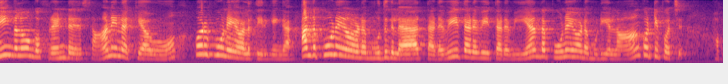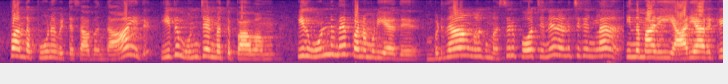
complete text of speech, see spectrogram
நீங்களும் உங்கள் ஃப்ரெண்டு சாணி நக்கியாவும் ஒரு பூனையை வளர்த்திருக்கீங்க. அந்த பூனையோட முதுகில் தடவி தடவி தடவி அந்த பூனையோட முடியெல்லாம் கொட்டி போச்சு. அப்போ அந்த பூனை விட்ட சாபம் தான் இது இது முன்ஜென்மத்து பாவம். இது ஒண்ணுமே பண்ண முடியாது. அப்படிதான் உங்களுக்கு மசுறு போச்சுன்னு நினைச்சுக்கோங்களேன். இந்த மாதிரி யார் யாருக்கு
